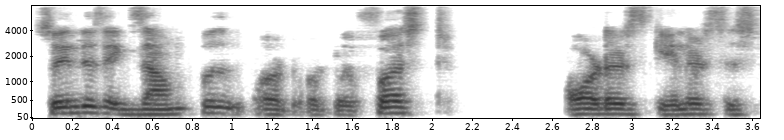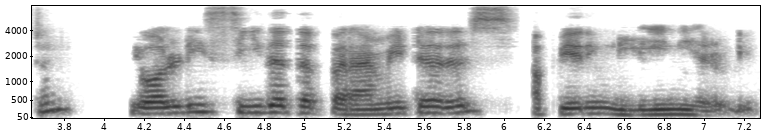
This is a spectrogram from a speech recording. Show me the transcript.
So in this example or, or the first order scalar system, you already see that the parameter is appearing linearly.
